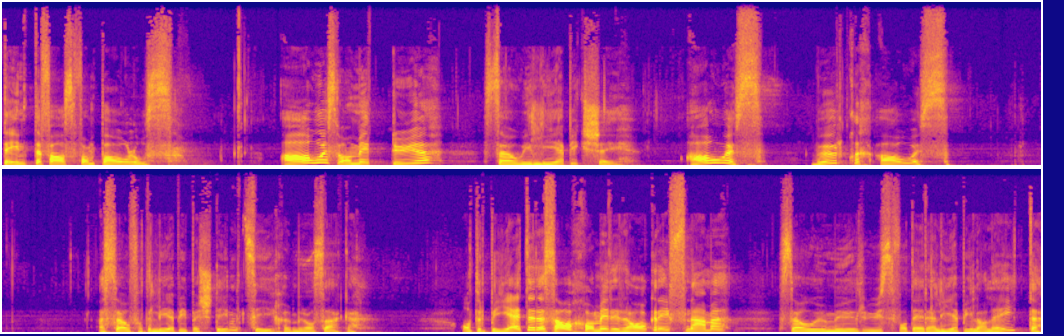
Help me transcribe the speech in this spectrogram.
Tintenfass von Paulus. Alles, was wir tun, soll in Liebe geschehen. Alles. Wirklich alles. Es soll von der Liebe bestimmt sein, können wir auch sagen. Oder bei jeder Sache, die wir in Angriff nehmen, sollen wir uns von dieser Liebe leiten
